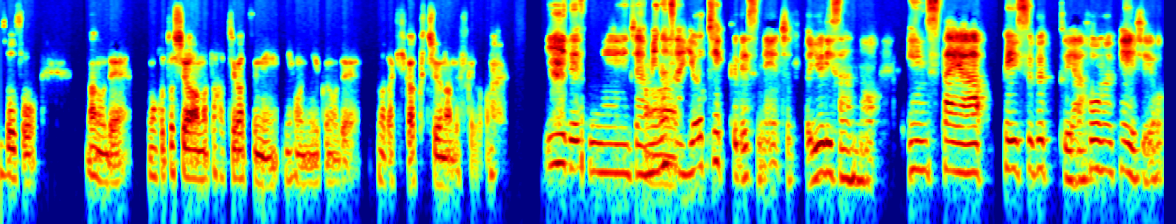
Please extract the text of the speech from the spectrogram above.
んそうそう。なので、まあ、今年はまた8月に日本に行くので、また企画中なんですけど。いいですね。じゃあはい皆さん要チェックですね。ちょっとゆりさんのインスタやフェイスブックやホームページを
